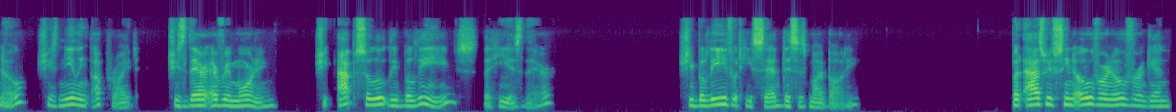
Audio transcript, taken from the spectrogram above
No, she's kneeling upright. She's there every morning. She absolutely believes that he is there. She believes what he said, This is my body. But as we've seen over and over again,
